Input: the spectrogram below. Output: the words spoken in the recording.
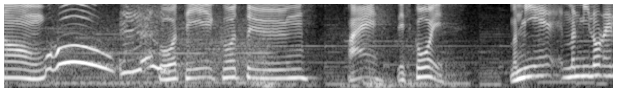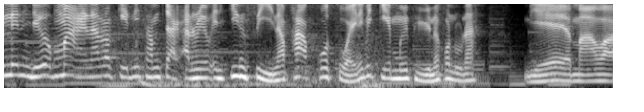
น้องๆวู้ฮู้โคตรเท่โคตรตึงไป let's go มันมีมันมีรถให้เล่นเยอะมากนะ แล้วเกมนี้ทำจาก Unreal Engine 4 นะ ภาพโคตรสวย นี่เป็นเกมมือถือนะคนดูนะ เย่มาว่ะ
